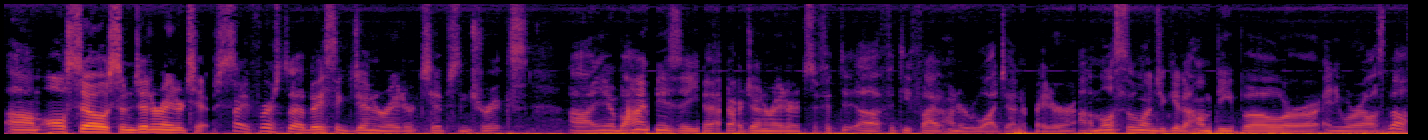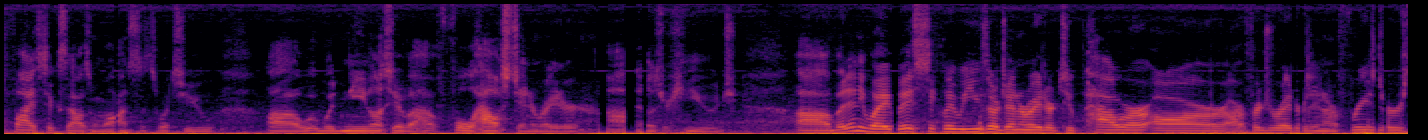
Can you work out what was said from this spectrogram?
Um, also, some generator tips. All right, first, uh, basic generator tips and tricks. Uh, you know, behind me is a, our generator. It's a 50, uh, 5500 watt generator. Uh, most of the ones you get at Home Depot or anywhere else, about five, 6,000 watts. That's what you uh, would need unless you have a full house generator. Um, those are huge. Uh, but anyway, basically we use our generator to power our, our refrigerators and our freezers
